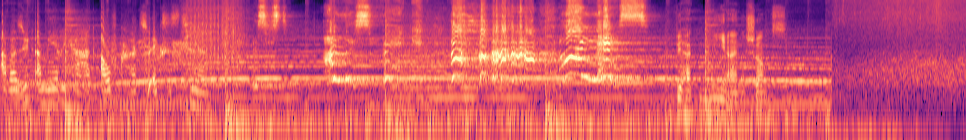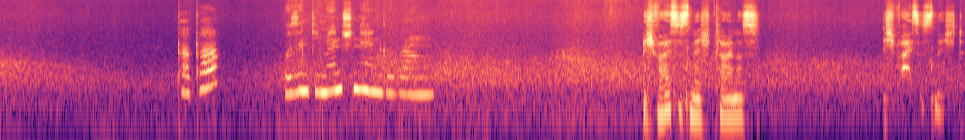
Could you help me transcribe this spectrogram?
aber Südamerika hat aufgehört zu existieren. Es ist Wir hatten nie eine Chance. Papa, wo sind die Menschen hingegangen? Ich weiß es nicht, Kleines. Ich weiß es nicht.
